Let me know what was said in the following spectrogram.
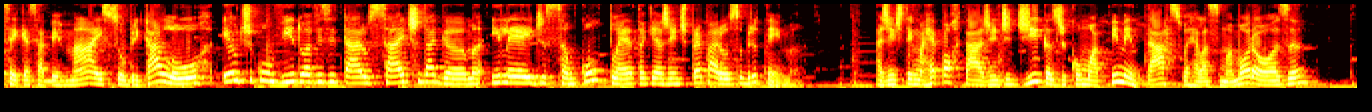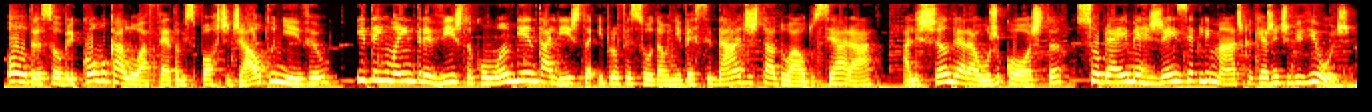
você quer saber mais sobre calor, eu te convido a visitar o site da Gama e ler a edição completa que a gente preparou sobre o tema. A gente tem uma reportagem de dicas de como apimentar sua relação amorosa, outra sobre como o calor afeta o esporte de alto nível, e tem uma entrevista com o um ambientalista e professor da Universidade Estadual do Ceará, Alexandre Araújo Costa, sobre a emergência climática que a gente vive hoje,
